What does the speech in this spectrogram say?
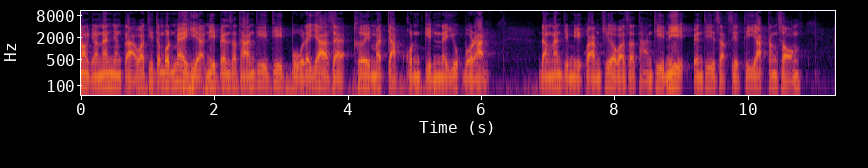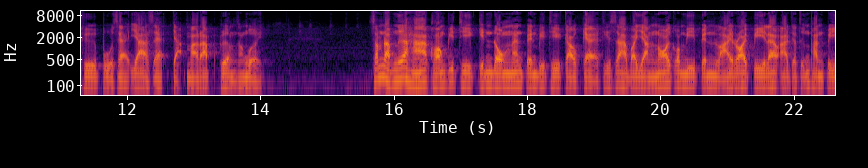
นอกจากนั้นยังกล่าวว่าที่ตำบลแม่เหียนี่เป็นสถานที่ที่ปู่และย่าแสะเคยมาจับคนกินในยุคโบราณ ดังนั้นจะมีความเชื่อว่าสถานที่นี้เป็นที่ศักดิ์สิทธิ์ที่ยักษ์ทั้งสอง คือปู่แสะย่าแสะจะมารับเครื่องสังเวยสำหรับเนื้อหาของพิธีกินดงนั้นเป็นพิธีเก่าแก่ที่ทราบว่าอย่างน้อยก็มีเป็นหลายร้อยปีแล้วอาจจะถึงพันปี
